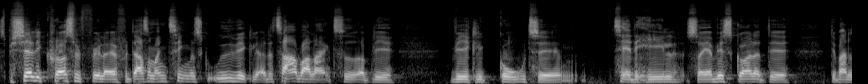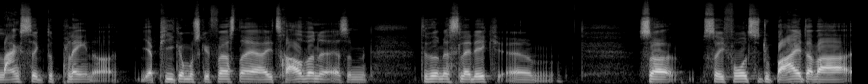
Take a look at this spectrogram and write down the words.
specielt i CrossFit føler jeg, for der er så mange ting, man skal udvikle, og det tager bare lang tid at blive virkelig god til, til det hele. Så jeg vidste godt, at det, det var en langsigtet plan, og jeg piker måske først, når jeg er i 30'erne. Altså, det ved man slet ikke. Øhm, så, så i forhold til Dubai, der var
